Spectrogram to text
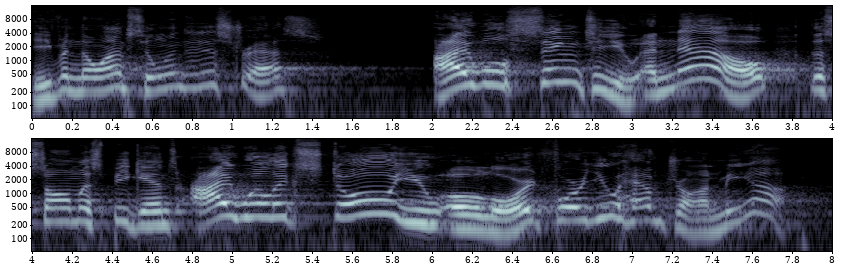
Even though I'm still in distress, I will sing to you. And now the psalmist begins, I will extol you, O Lord, for you have drawn me up.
